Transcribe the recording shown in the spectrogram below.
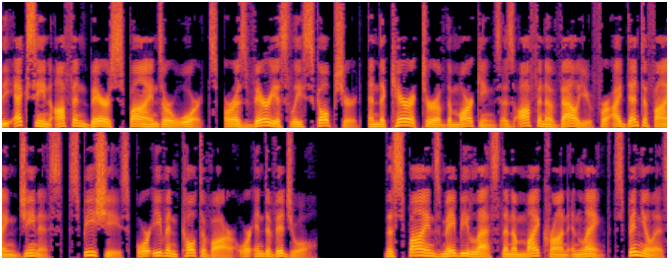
The exine often bears spines or warts, or is variously sculptured, and the character of the markings is often of value for identifying genus, species, or even cultivar or individual. The spines may be less than a micron in length spinulus,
